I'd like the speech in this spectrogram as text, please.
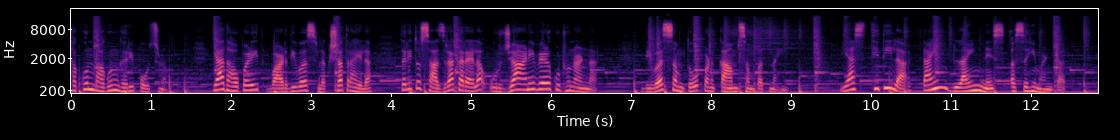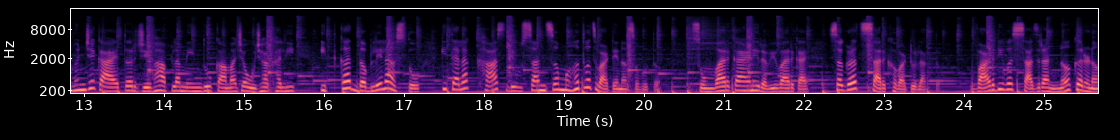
थकून भागून घरी पोहोचणं. या धावपळीत वाढदिवस लक्षात राहिला तरी तो साजरा करायला ऊर्जा आणि वेळ कुठून आणणार? दिवस संपतो पण काम संपत नाही. या स्थितीला टाइम ब्लाइंडनेस असंही म्हणतात. म्हणजे काय? तर जेव्हा आपला मेंदू कामाच्या ओझ्याखाली इतका दबलेला असतो की त्याला खास दिवसांचं महत्त्वच वाटेन असं होतं. सोमवार काय आणि रविवार काय सगळंच सारखं वाटू लागतं. वाढदिवस साजरा न करणं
